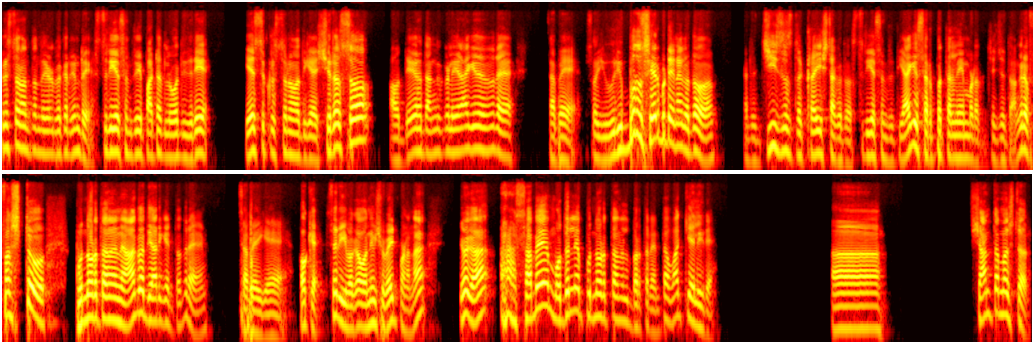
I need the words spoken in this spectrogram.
ಕ್ರಿಸ್ತನು ಅಂತಂದ್ರೆ ಹೇಳ್ಬೇಕಾದ್ರೆ ಏನ್ರಿ? ಸ್ತ್ರೀಯ ಸಂತಿ ಪಾಠದಲ್ಲಿ ಓದಿದ್ರಿ. ಯೇಸು ಕ್ರಿಸ್ತನು ಅದಕ್ಕೆ ಶಿರಸ್ಸು, ಅವ್ರ ದೇಹದ ಅಂಗಗಳು ಏನಾಗಿದೆ ಅಂದ್ರೆ ಸಭೆ. ಸೊ ಇವರಿಬ್ಬರು ಸೇರ್ಬಿಟ್ಟು ಏನಾಗೋದು? ಅದು ಜೀಸಸ್ ದ ಕ್ರೈಸ್ಟ್ ಆಗೋದು. ಸ್ತ್ರೀಯ ಸಂತತಿಯಾಗಿ ಸರ್ಪತಲ್ಲಿ ಏನ್ ಮಾಡೋದು ಜಜ್ಜದು. ಅಂದ್ರೆ ಫಸ್ಟ್ ಪುನರುತ್ಥಾನ ಆಗೋದು ಯಾರಿಗೆ ಅಂತಂದ್ರೆ ಸಭೆಗೆ. ಓಕೆ ಸರಿ ಇವಾಗ ಒಂದ್ ನಿಮಿಷ ವೆಯ್ಟ್ ಮಾಡೋಣ. ಇವಾಗ ಸಭೆ ಮೊದಲನೇ ಪುನರುತ್ಥಾನದಲ್ಲಿ ಬರ್ತಾರೆ ಅಂತ ವಾಕ್ಯಲ್ಲಿದೆ. ಆ ಶಾಂತ ಮಾಸ್ಟರ್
